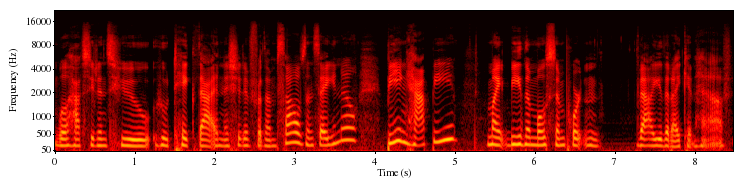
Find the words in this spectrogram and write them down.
we'll have students who who take that initiative for themselves and say, you know, being happy might be the most important value that I can have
